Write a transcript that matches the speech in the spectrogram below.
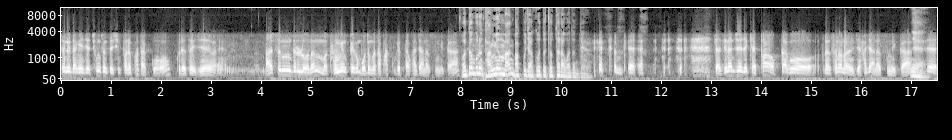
새누리당이 이제 총선 때 심판을 받았고 그래서 이제 음, 말씀들로는 뭐 당명 빼고 모든 거 다 바꾸겠다고 하지 않았습니까? 어떤 분은 당명만 바꾸자 그것도 좋다라고 하던데요. 그런데 자 지난주에 이제 개파 없다고 그런 선언을 이제 하지 않았습니까? 예. 근데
